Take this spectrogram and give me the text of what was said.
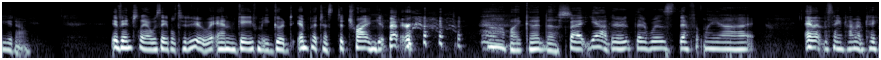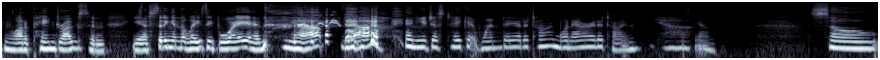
you know eventually I was able to do and gave me good impetus to try and get better. Oh my goodness. But yeah, there there was definitely uh and at the same time I'm taking a lot of pain drugs and you know sitting in the La-Z-Boy and yeah yeah and you just take it one day at a time, one hour at a time. Yeah. Yeah. So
